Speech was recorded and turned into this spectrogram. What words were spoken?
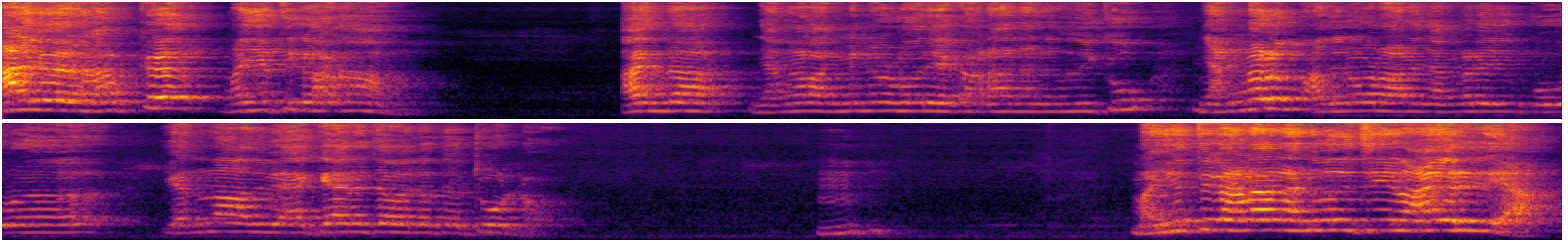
ആയ ഒരാൾക്ക് മയ്യത്ത് കാണാം? അതെന്താ ഞങ്ങൾ അങ്ങനെയുള്ളവരെ കാണാൻ അനുവദിക്കൂ. ഞങ്ങളും അതിനോടാണ് ഞങ്ങളുടെയും കൂറ് എന്നാ അത് വ്യാഖ്യാനിച്ച വല്ല തെറ്റുമുണ്ടോ? മയ്യത്ത് കാണാൻ അനുവദിച്ച ഈ നായരില്ല.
